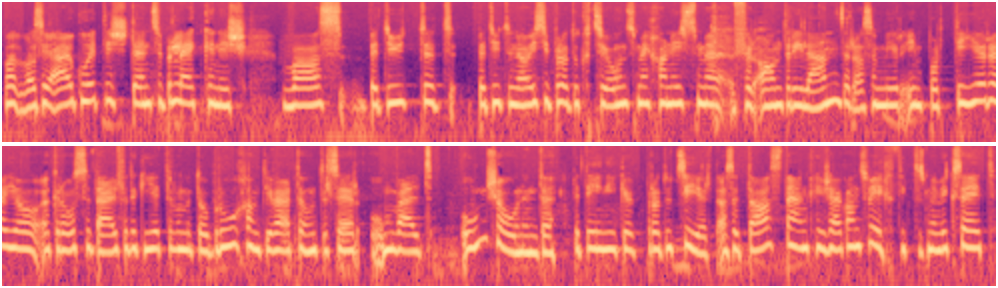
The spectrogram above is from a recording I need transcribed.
wa- was ja auch gut ist, dann zu überlegen, ist, was bedeutet bedeuten unsere Produktionsmechanismen für andere Länder. Also wir importieren ja einen grossen Teil der Güter, die wir hier brauchen, und die werden unter sehr umweltunschonenden Bedingungen produziert. Also das, denke ich, ist auch ganz wichtig, dass man wie sieht,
